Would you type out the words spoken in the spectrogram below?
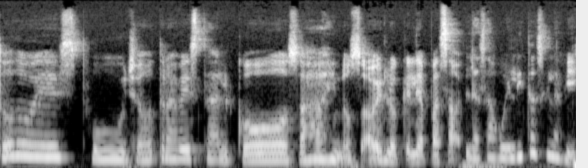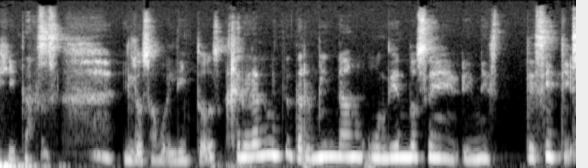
todo es, pucha, otra vez tal cosa, ay, no sabes lo que le ha pasado. Las abuelitas y las viejitas y los abuelitos generalmente terminan hundiéndose en este sitio,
